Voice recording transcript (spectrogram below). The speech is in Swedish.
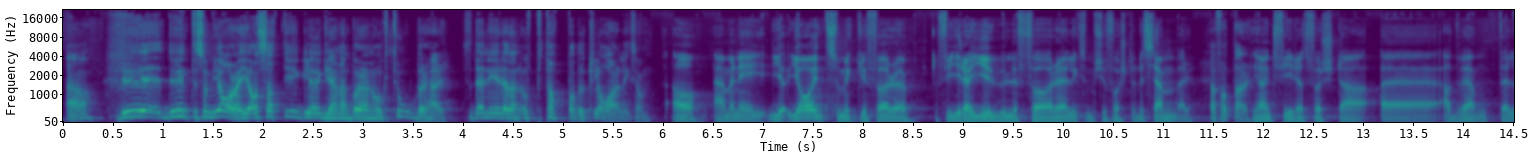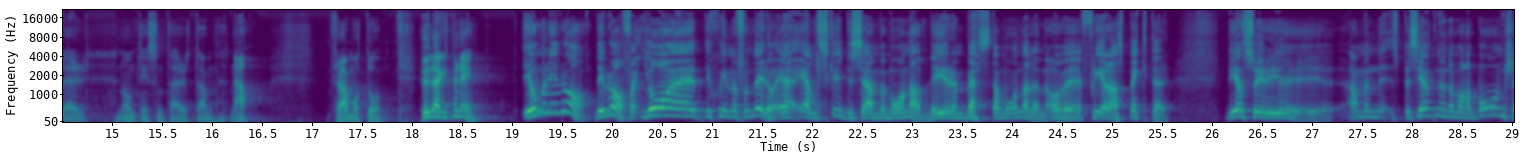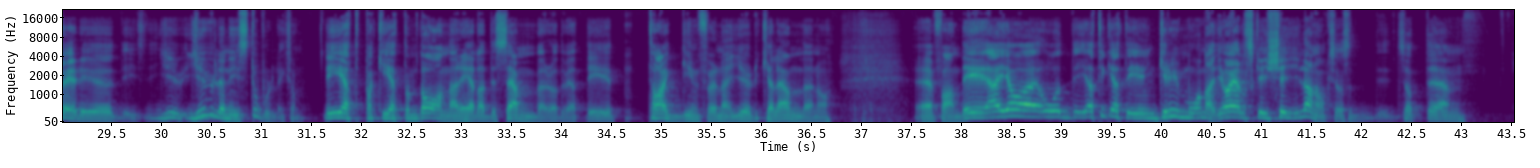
Ja. Du, du är inte som jag då. Jag satte ju glöggarna i början av oktober här. Så den är ju redan upptappad och klar liksom. Ja, nej, men nej, jag, jag är inte så mycket för att fira jul före liksom 21 december. Jag fattar. Jag har inte firat första eh, advent eller någonting sånt där, utan na, framåt då. Hur är läget med dig? Jo men det är bra, det är bra. Jag, eh, till skillnad från dig då, jag älskar ju december månad. Det är ju den bästa månaden av eh, flera aspekter. Dels så är det ju, eh, ja men speciellt nu när man har barn så är det ju, julen är ju stor liksom. Det är ett paket om dagen här hela december och du vet, det är tagg inför den här julkalendern och eh, fan, det är, ja, jag, och det, jag tycker att det är en grym månad. Jag älskar ju kylan också, så, så att eh,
